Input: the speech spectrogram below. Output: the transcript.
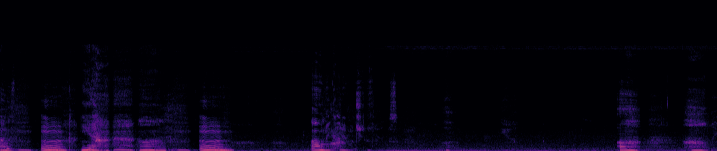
yeah. Mm. Yeah. Oh. Mm. oh my god, I want you to learn this. Oh. Yeah. Oh. Oh my.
